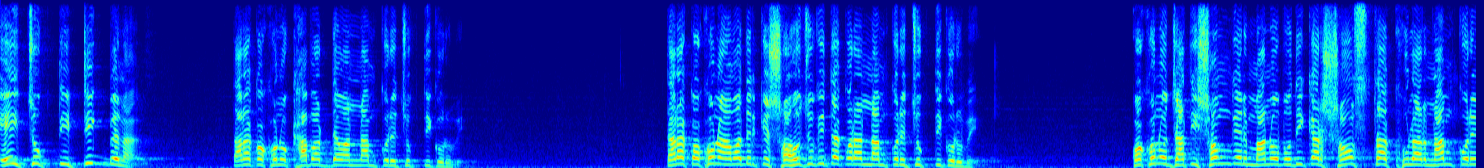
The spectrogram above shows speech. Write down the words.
এই চুক্তি টিকবে না। তারা কখনো খাবার দেওয়ার নাম করে চুক্তি করবে। তারা কখনো আমাদেরকে সহযোগিতা করার নাম করে চুক্তি করবে। কখনো জাতিসংঘের মানবাধিকার সংস্থা খোলার নাম করে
